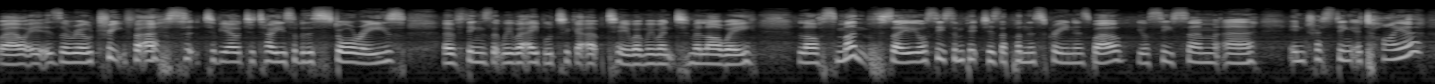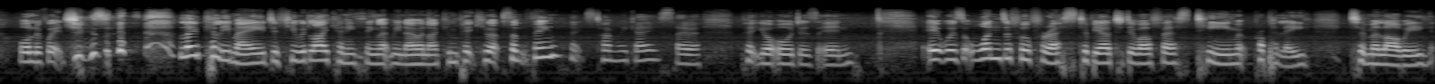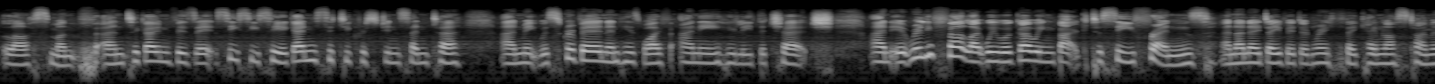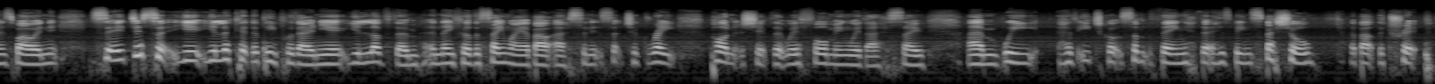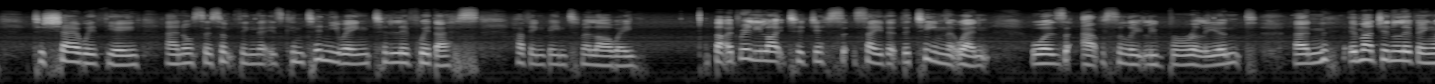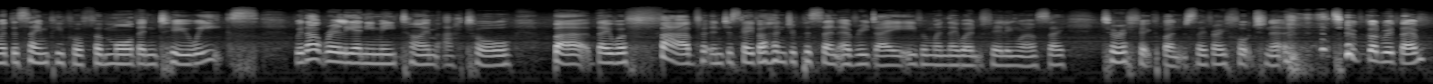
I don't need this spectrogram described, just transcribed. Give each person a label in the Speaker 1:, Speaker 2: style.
Speaker 1: Well, it is a real treat for us to be able to tell you some of the stories of things that we were able to get up to when we went to Malawi last month. So you'll see some pictures up on the screen as well. You'll see some uh, interesting attire, all of which is locally made. If you would like anything, let me know and I can pick you up something next time we go. So uh, put your orders in. It was wonderful for us to be able to do our first team properly to Malawi last month and to go and visit CCC again, City Christian Centre, and meet with Scriven and his wife Annie, who lead the church. And it really felt like we were going back to see friends. And I know David and Ruth, they came last time as well. And so it just, you, you look at the people there and you, you love them, and they feel the same way about us. And it's such a great partnership that we're forming with us. So um, we have each got something that has been special about the trip to share with you, and also something that is continuing to live with us, having been to Malawi. But I'd really like to just say that the team that went was absolutely brilliant. And imagine living with the same people for more than two weeks without really any me time at all but they were fab and just gave 100% every day, even when they weren't feeling well. So, terrific bunch. So, very fortunate to have gone with them.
